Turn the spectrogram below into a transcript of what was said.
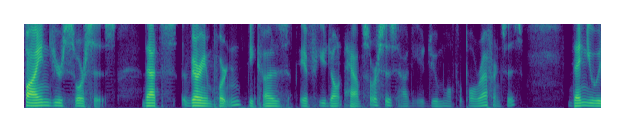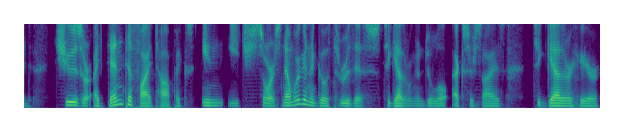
find your sources. That's very important because if you don't have sources, how do you do multiple references? Then you would choose or identify topics in each source. Now we're going to go through this together. We're going to do a little exercise together here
